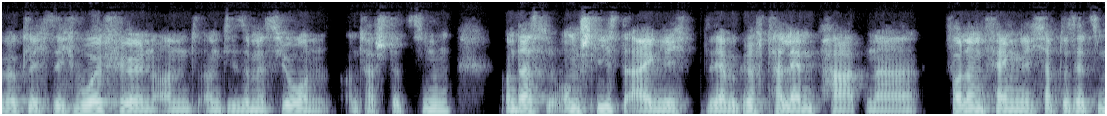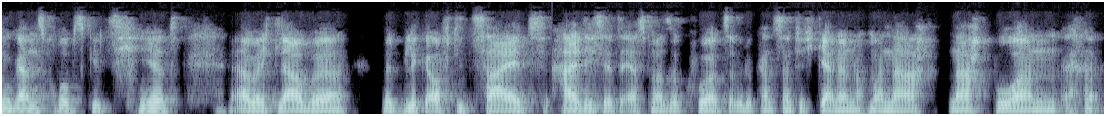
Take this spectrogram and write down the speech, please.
wirklich sich wohlfühlen und, und diese Mission unterstützen. Und das umschließt eigentlich der Begriff Talentpartner vollumfänglich. Ich habe das jetzt nur ganz grob skizziert, aber ich glaube, mit Blick auf die Zeit halte ich es jetzt erstmal so kurz. Aber du kannst natürlich gerne nochmal nach, nachbohren.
